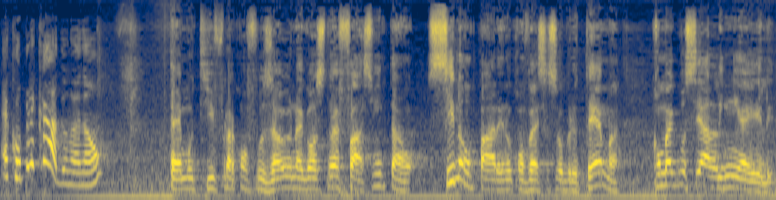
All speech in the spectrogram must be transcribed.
é complicado, não é não? É motivo para confusão e o negócio não é fácil. Então, se não para e não conversa sobre o tema, como é que você alinha ele?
